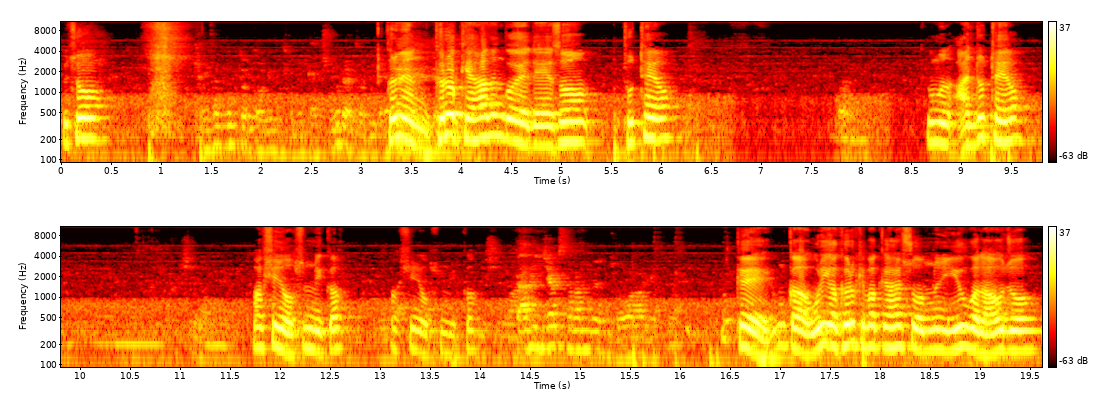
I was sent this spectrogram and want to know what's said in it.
그쵸? 그러면 그렇게 하는 거에 대해서 좋대요? 그러면 안 좋대요? 확신이 없습니까? 확신이 없습니까? 다른 지역 사람들은 좋아하겠고. 오케이. 그러니까 우리가 그렇게밖에 할 수 없는 이유가 나오죠.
